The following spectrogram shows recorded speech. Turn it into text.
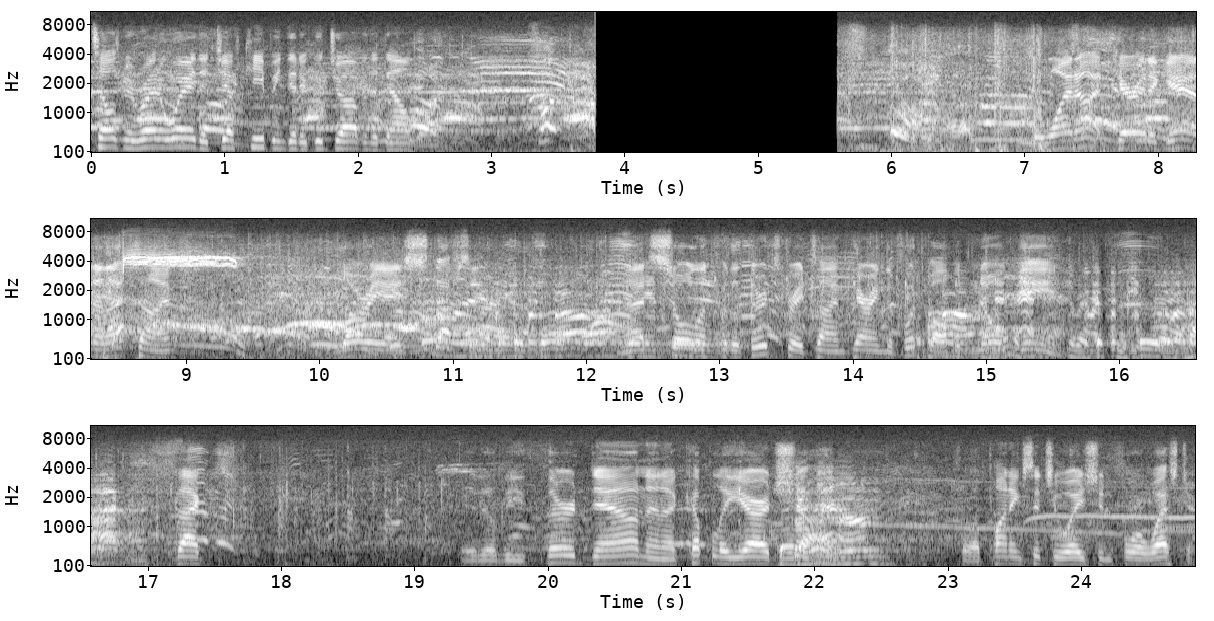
tells me right away that Jeff Keeping did a good job in the down block. So why not? Carry it again, and that time Laurier stuffs it. And that's Solon for the third straight time carrying the football, but no gain. In fact, it'll be third down and a couple of yards shy. So a punting situation for Western.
